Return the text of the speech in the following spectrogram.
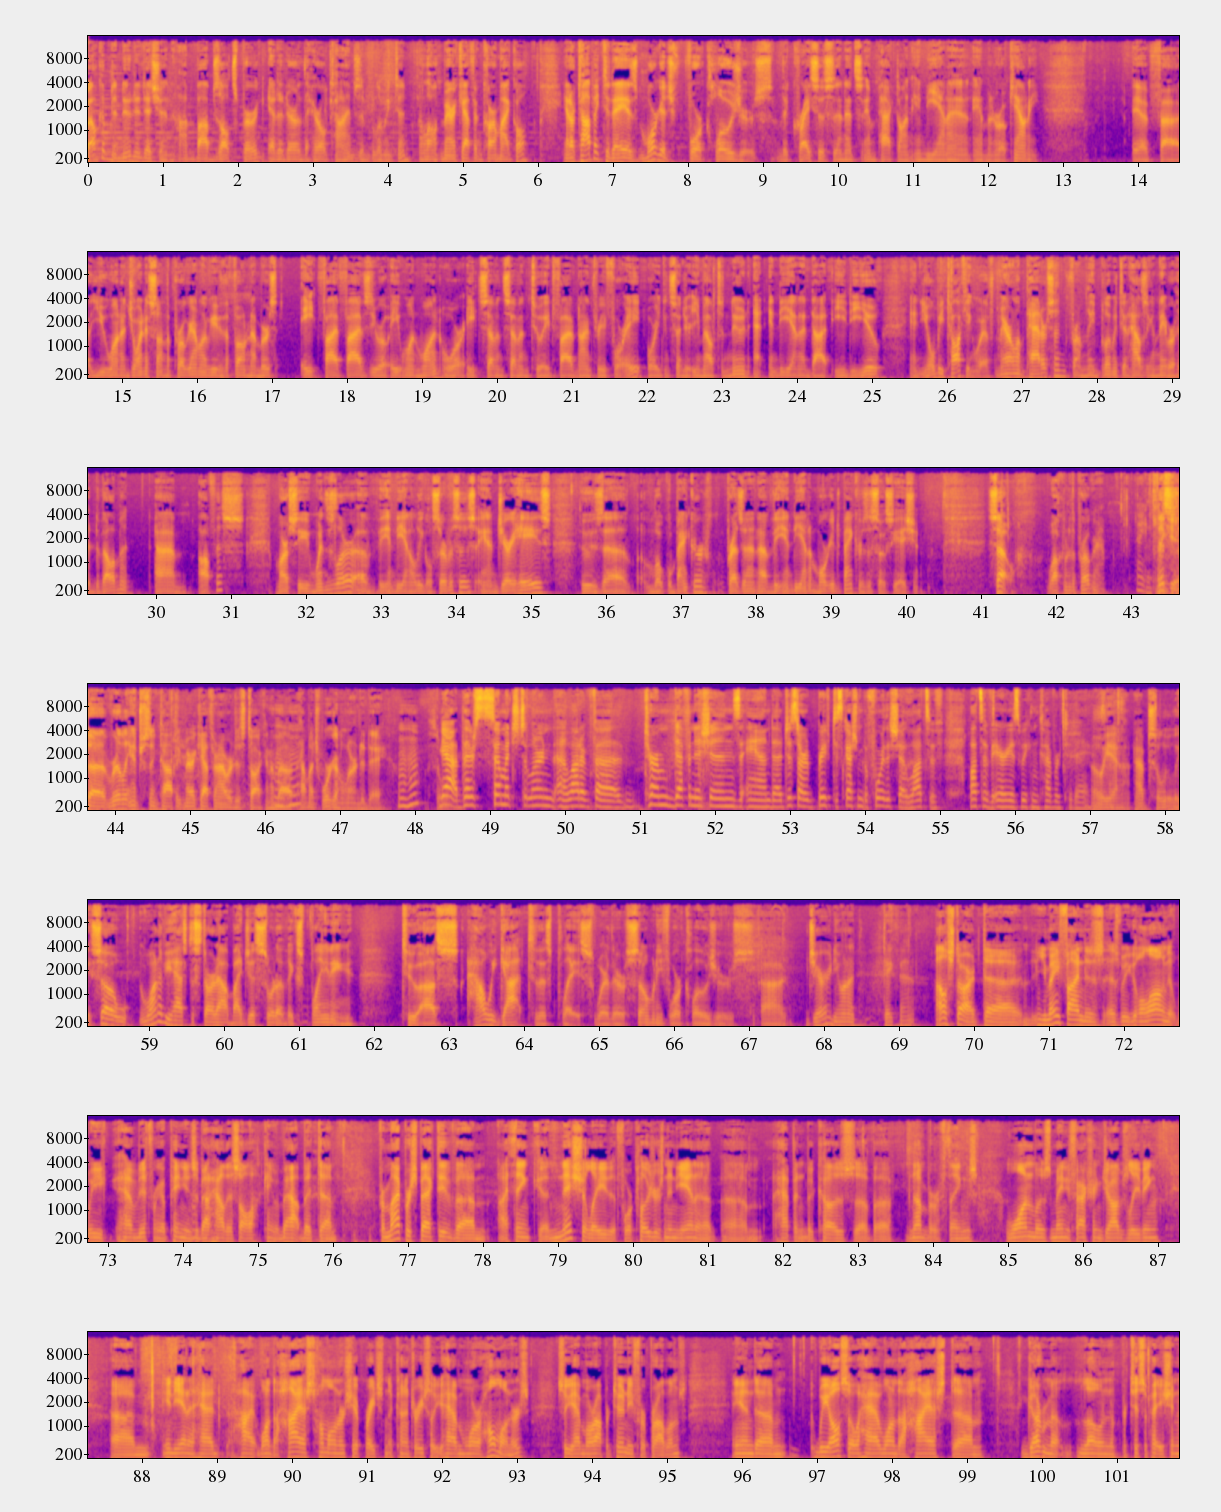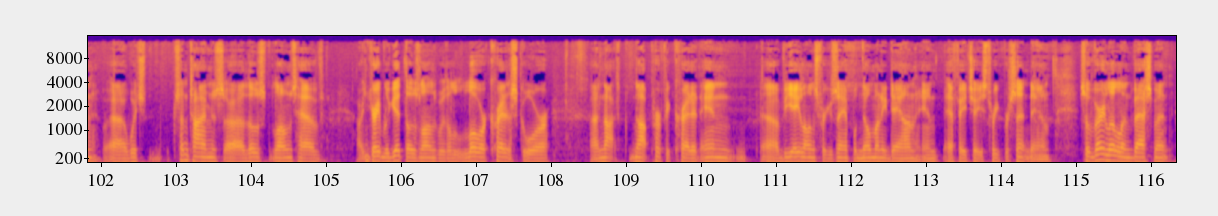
welcome to Noon Edition. I'm Bob Zaltsberg, editor of the Herald Times in Bloomington, along with Mary Catherine Carmichael. And our topic today is mortgage foreclosures, the crisis and its impact on Indiana and, and Monroe County. If uh, you want to join us on the program, I'll give you the phone numbers 855-0811 or 877-285-9348, or you can send your email to noon at indiana.edu. And you'll be talking with Marilyn Patterson from the Bloomington Housing and Neighborhood Development um, Office, Marcy Winsler of the Indiana Legal Services, and Jerry Hayes, who's a local banker, president of the Indiana Mortgage Bankers Association. So, welcome to the program. Thank you. This is a really interesting topic. Mary Catherine and I were just talking about Mm-hmm. how much we're going to learn today. So Yeah, there's so much to learn. A lot of uh, term definitions and uh, just our brief discussion before the show. Lots of lots of areas we can cover today. Oh yeah, absolutely. So one of you has to start out by just sort of explaining to us how we got to this place where there are so many foreclosures. Uh, Jerry, do you want to take that? I'll start. Uh, you may find as, as we go along that we have differing opinions about how this all came about. But um, from my perspective, um, I think initially the foreclosures in Indiana um, happened because of a number of things. One was manufacturing jobs leaving. Um, Indiana had high, one of the highest homeownership rates in the country, so you have more homeowners, so you have more opportunity for problems. And um, we also have one of the highest um, government loan participation, uh, which sometimes uh, those loans have you're able to get those loans with a lower credit score, uh, not not perfect credit, and uh, VA loans, for example, no money down, and FHA is three percent down, so very little investment.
